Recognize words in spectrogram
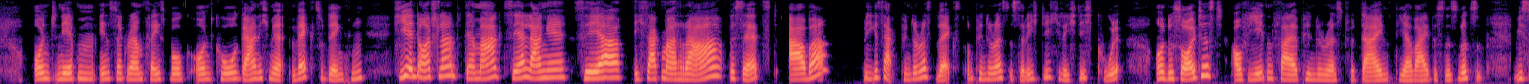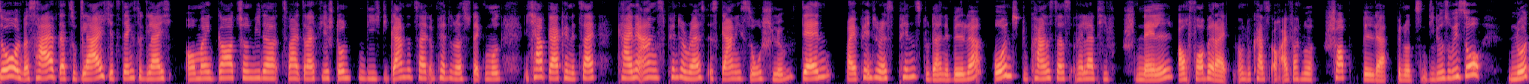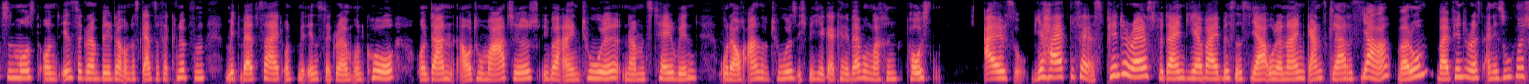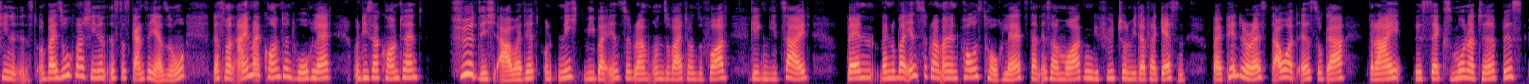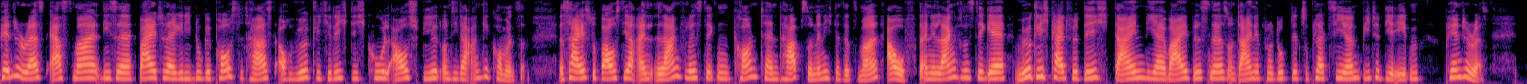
und neben Instagram, Facebook und Co gar nicht mehr wegzudenken hier in Deutschland der Markt sehr lange sehr, ich sag mal, rar besetzt. Aber wie gesagt, Pinterest wächst und Pinterest ist richtig, richtig cool. Und du solltest auf jeden Fall Pinterest für dein DIY-Business nutzen. Wieso und weshalb? Dazu gleich. Jetzt denkst du gleich, oh mein Gott, schon wieder zwei, drei, vier Stunden, die ich die ganze Zeit in Pinterest stecken muss. Ich habe gar keine Zeit. Keine Angst, Pinterest ist gar nicht so schlimm, denn bei Pinterest pinnst du deine Bilder und du kannst das relativ schnell auch vorbereiten. Und du kannst auch einfach nur Shop-Bilder benutzen, die du sowieso nutzen musst und Instagram-Bilder und das Ganze verknüpfen mit Website und mit Instagram und Co. Und dann automatisch über ein Tool namens Tailwind oder auch andere Tools, ich will hier gar keine Werbung machen, posten. Also, wir halten fest, Pinterest für dein DIY-Business ja oder nein, ganz klares Ja. Warum? Weil Pinterest eine Suchmaschine ist. Und bei Suchmaschinen ist das Ganze ja so, dass man einmal Content hochlädt und dieser Content für dich arbeitet und nicht wie bei Instagram und so weiter und so fort gegen die Zeit. Denn wenn du bei Instagram einen Post hochlädst, dann ist er morgen gefühlt schon wieder vergessen. Bei Pinterest dauert es sogar drei bis sechs Monate, bis Pinterest erstmal diese Beiträge, die du gepostet hast, auch wirklich richtig cool ausspielt und die da angekommen sind. Das heißt, du baust dir einen langfristigen Content Hub, so nenne ich das jetzt mal, auf. Eine langfristige Möglichkeit für dich, dein DIY-Business und deine Produkte zu platzieren, bietet dir eben Pinterest.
